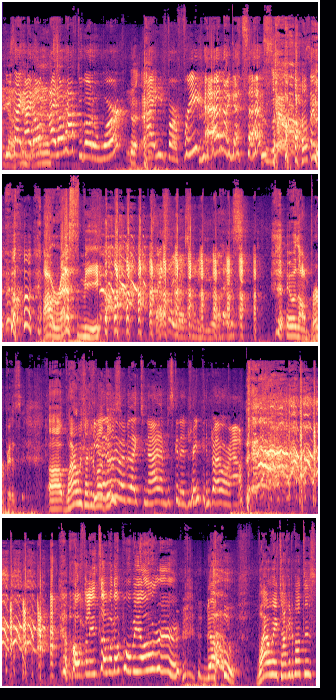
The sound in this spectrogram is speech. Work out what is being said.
He's like, I don't, rent. I don't have to go to work. I eat for free and I get sex. Like, Arrest me! That's why you have so many DUIs. it was on purpose. Uh, why are we talking he about literally this? would be like, tonight I'm just gonna drink and drive around. Hopefully someone will pull me over. No. Why are we talking about this?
